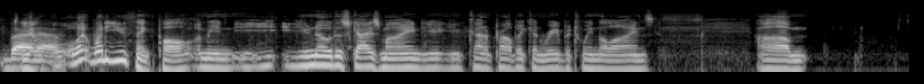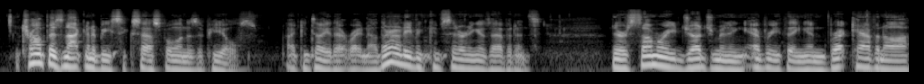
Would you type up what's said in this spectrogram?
But yeah. uh, what what do you think, Paul? I mean, you, you know this guy's mind. You you kind of probably can read between the lines. Um, Trump is not going to be successful in his appeals. I can tell you that right now. They're not even considering his evidence. They're summary judgmenting everything. And Brett Kavanaugh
